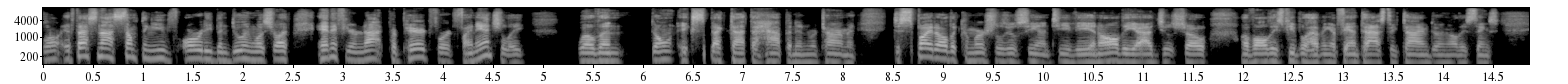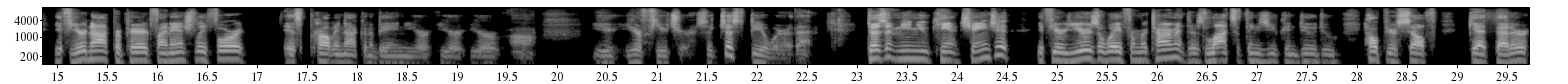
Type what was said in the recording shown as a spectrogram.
Well, if that's not something you've already been doing most of your life, and if you're not prepared for it financially, well, then don't expect that to happen in retirement. Despite all the commercials you'll see on TV and all the ads you'll show of all these people having a fantastic time doing all these things, if you're not prepared financially for it, it's probably not going to be in your your your uh, your, your future. So just be aware of that. Doesn't mean you can't change it. If you're years away from retirement, there's lots of things you can do to help yourself get better.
